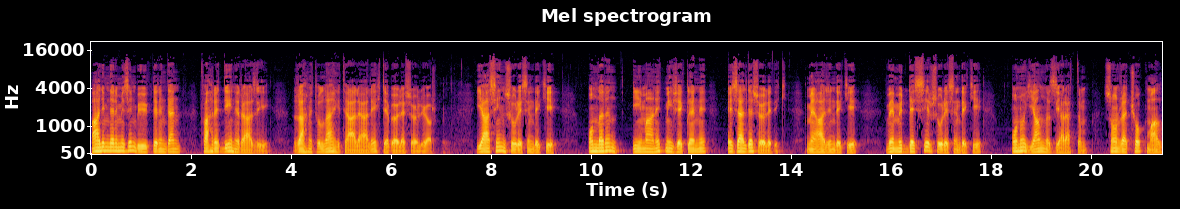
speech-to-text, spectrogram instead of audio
Alimlerimizin büyüklerinden Fahreddin Razi rahmetullahi teala aleyh de böyle söylüyor. Yasin suresindeki onların iman etmeyeceklerini ezelde söyledik. Mealindeki ve Müddessir suresindeki onu yalnız yarattım. Sonra çok mal,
